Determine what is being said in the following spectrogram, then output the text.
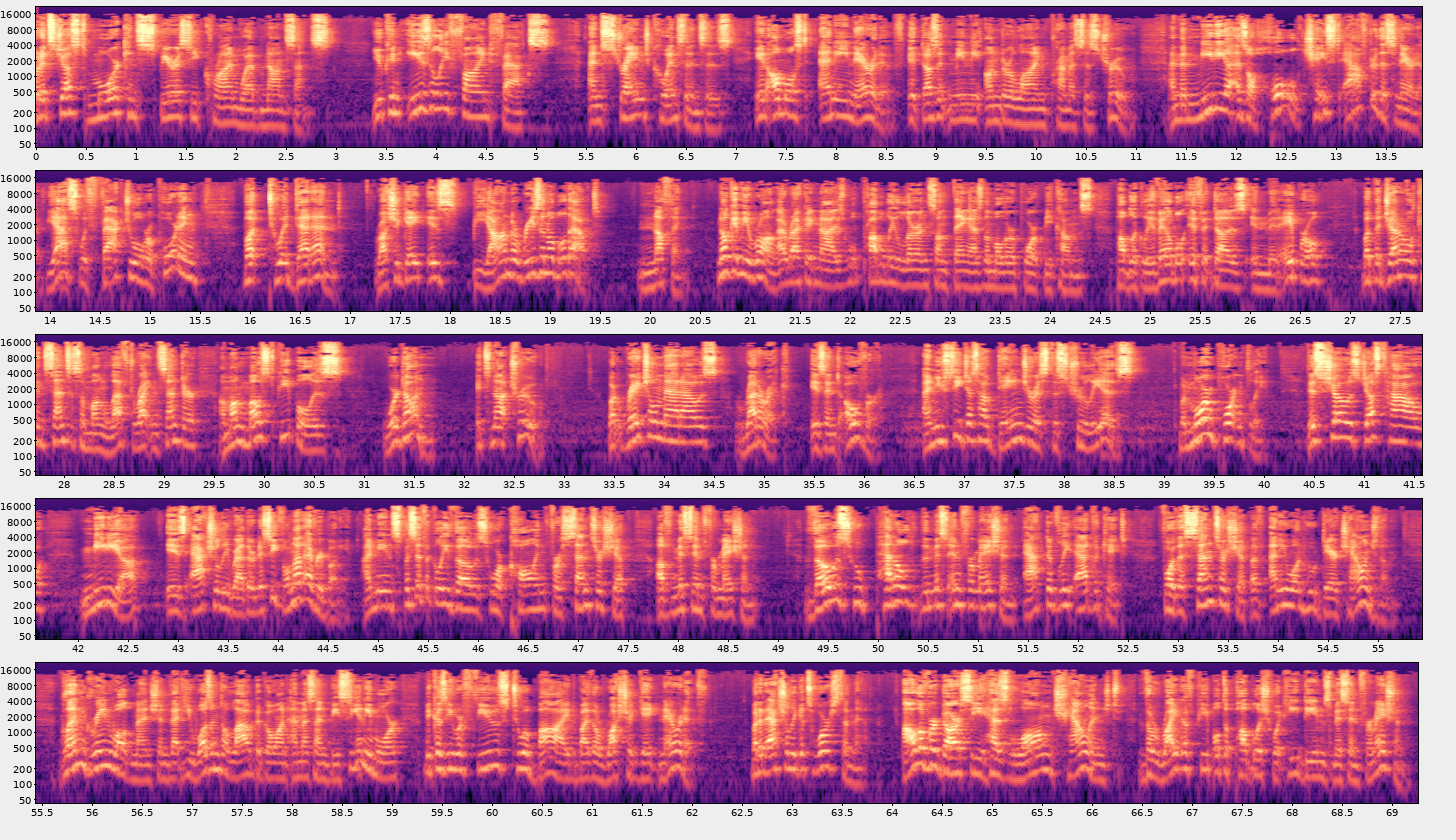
but it's just more conspiracy crime web nonsense. You can easily find facts and strange coincidences in almost any narrative. It doesn't mean the underlying premise is true. And the media as a whole chased after this narrative, yes, with factual reporting, but to a dead end. Russiagate is beyond a reasonable doubt. Nothing. Don't get me wrong, I recognize we'll probably learn something as the Mueller report becomes publicly available, if it does in mid April. But the general consensus among left, right, and center, among most people, is we're done. It's not true. But Rachel Maddow's rhetoric isn't over. And you see just how dangerous this truly is. But more importantly, this shows just how media is actually rather deceitful. Not everybody. I mean specifically those who are calling for censorship of misinformation. Those who peddled the misinformation actively advocate for the censorship of anyone who dare challenge them. Glenn Greenwald mentioned that he wasn't allowed to go on MSNBC anymore because he refused to abide by the Russiagate narrative. But it actually gets worse than that. Oliver Darcy has long challenged the right of people to publish what he deems misinformation.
